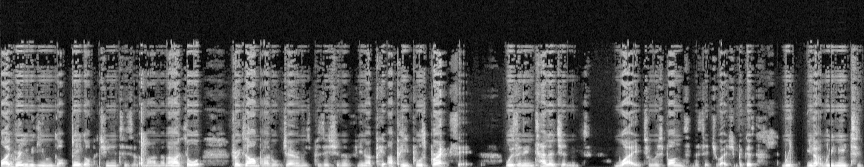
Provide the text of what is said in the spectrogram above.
Well, I agree with you. We've got big opportunities at the moment. And I thought, for example, I thought Jeremy's position of, you know, a people's Brexit was an intelligent way to respond to the situation because we, you know, we need to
